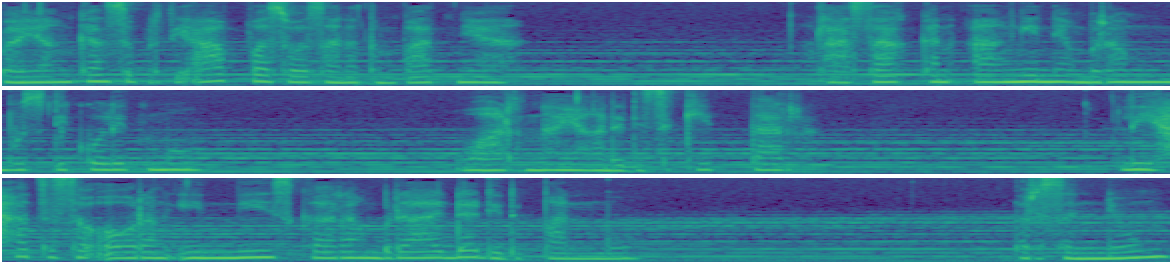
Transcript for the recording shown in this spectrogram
Bayangkan seperti apa suasana tempatnya. Rasakan angin yang berhembus di kulitmu, warna yang ada di sekitar. Lihat seseorang ini sekarang berada di depanmu, tersenyum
